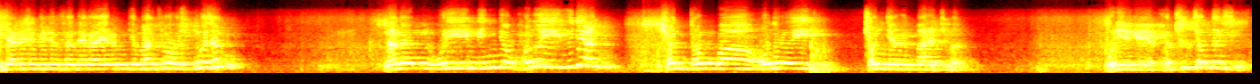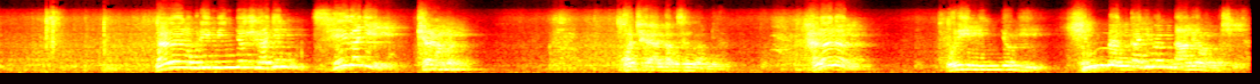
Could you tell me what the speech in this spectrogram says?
이 자리를 빌려서 내가 여러분께 말씀하고 싶은 것은 나는 우리 민족 헌어의 위대한 전통과 오늘의 존재를 말했지만 우리에게 고칠 점도 있습니다. 나는 우리 민족이 가진 세 가지 결함을 고쳐야 한다고 생각합니다. 하나는 우리 민족이 힘만 가지면 남용한 것입니다.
